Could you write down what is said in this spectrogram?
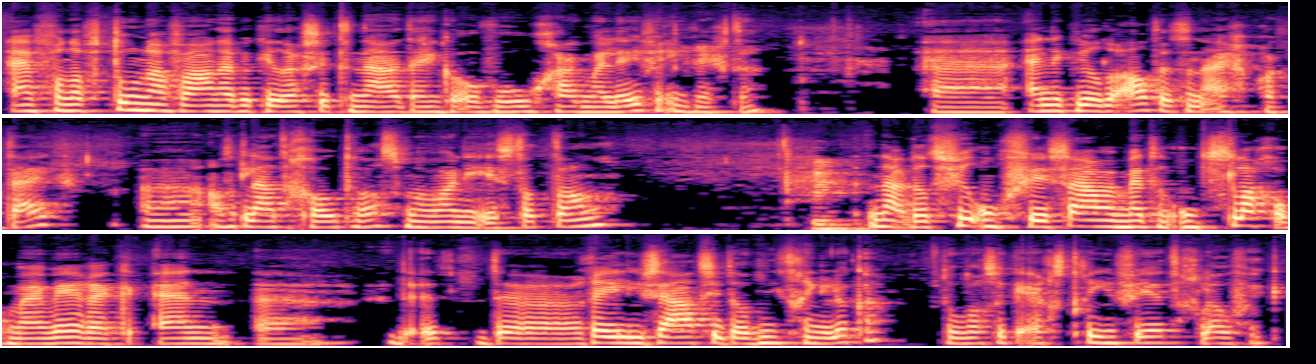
En vanaf toen af aan heb ik heel erg zitten nadenken over hoe ga ik mijn leven inrichten. Uh, en ik wilde altijd een eigen praktijk als ik later groot was. Maar wanneer is dat dan? Hm. Nou, dat viel ongeveer samen met een ontslag op mijn werk en de, de realisatie dat het niet ging lukken. Toen was ik ergens 43, geloof ik.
